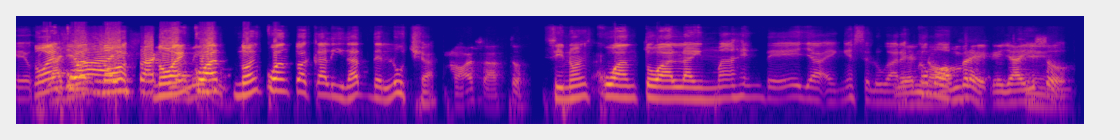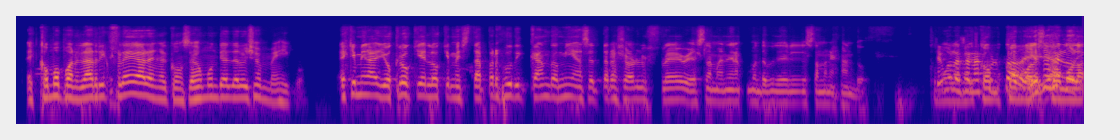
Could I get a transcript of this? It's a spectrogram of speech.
Que No en, cuan- no- no en cuan- no en cuanto a calidad de lucha, No, exacto. sino en cuanto a la imagen de ella en ese lugar. Y Es el como, nombre que ella Sí. hizo. es como poner a Ric Flair en el Consejo Mundial de Lucha en México. Es que mira, yo creo que lo que me está perjudicando a mí aceptar a Charlotte Flair es la manera como WWE lo está manejando. Como, la, como- como-. Eso como lo-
